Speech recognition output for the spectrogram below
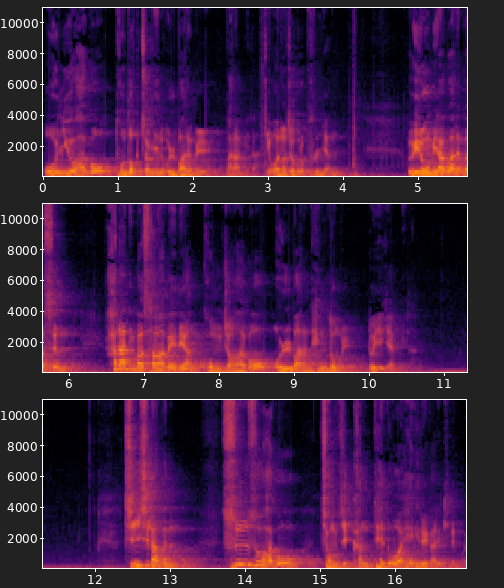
온유하고 도덕적인 올바름을 말합니다. 이 원어적으로 풀면 의로움이라고 하는 것은 하나님과 사람에 대한 공정하고 올바른 행동을 또 얘기합니다. 진실함은 순수하고 정직한 태도와 행위를 가리키는 거예요.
